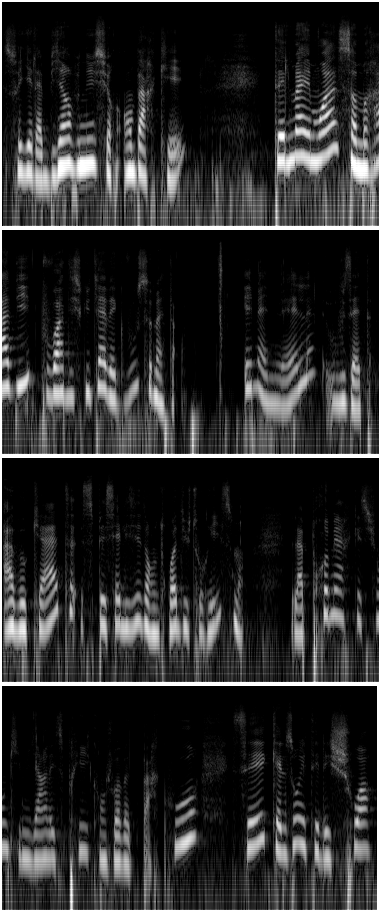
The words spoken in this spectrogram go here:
Soyez la bienvenue sur Embarqué. Thelma et moi sommes ravis de pouvoir discuter avec vous ce matin. Emmanuel, vous êtes avocate spécialisée dans le droit du tourisme. La première question qui me vient à l'esprit quand je vois votre parcours, c'est quels ont été les choix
